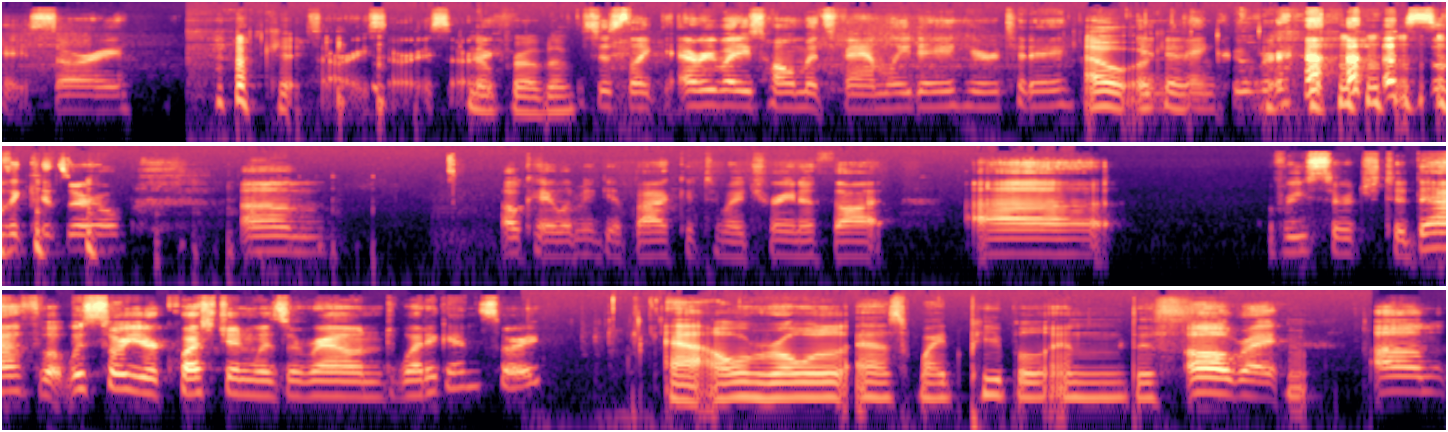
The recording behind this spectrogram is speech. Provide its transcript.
okay, sorry. Okay. Sorry, sorry, sorry. No problem. It's just like everybody's home. It's family day here today. Oh, okay. In Vancouver. so the kids are home. Um, okay, let me get back into my train of thought. Uh, research to death. What was, sorry, your question was around what again? Sorry? Uh, our role as white people in this. Oh, right. Um,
